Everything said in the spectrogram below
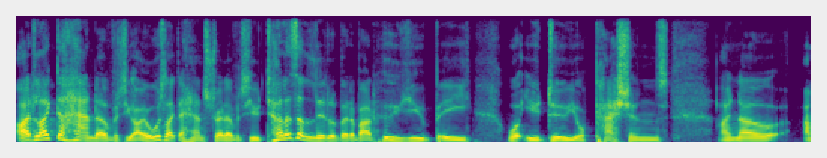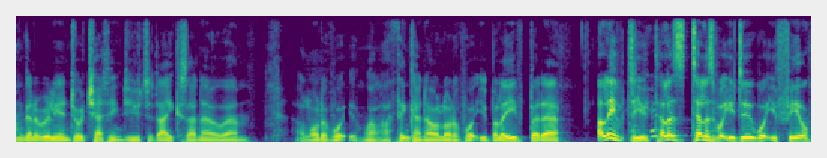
I'd like to hand over to you. I always like to hand straight over to you. Tell us a little bit about who you be, what you do, your passions. I know I'm going to really enjoy chatting to you today because I know um, a lot of what. Well, I think I know a lot of what you believe, but uh, I'll leave it to you. Tell us, tell us what you do, what you feel,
